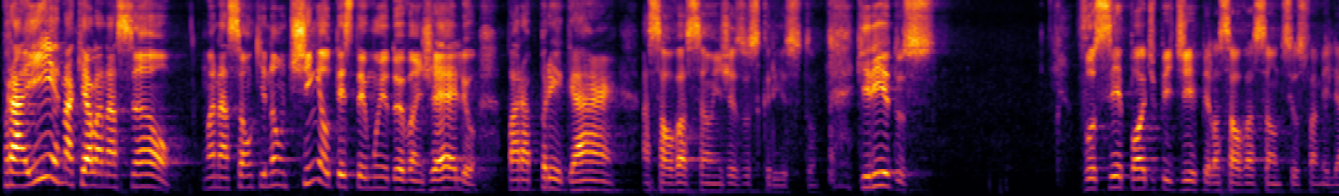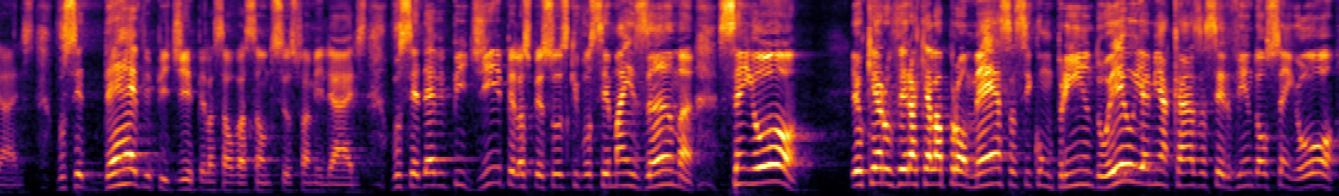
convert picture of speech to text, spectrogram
para ir naquela nação, uma nação que não tinha o testemunho do Evangelho, para pregar a salvação em Jesus Cristo. Queridos, você pode pedir pela salvação dos seus familiares. Você deve pedir pela salvação dos seus familiares. Você deve pedir pelas pessoas que você mais ama. Senhor, eu quero ver aquela promessa se cumprindo, eu e a minha casa servindo ao Senhor.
